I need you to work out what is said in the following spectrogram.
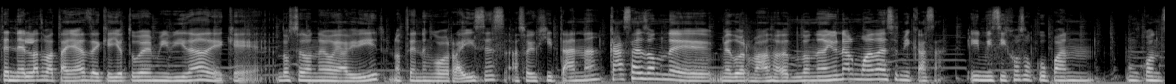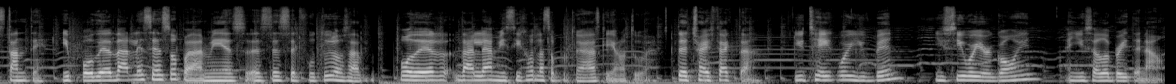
tener las batallas de que yo tuve en mi vida, de que no sé dónde voy a vivir, no tengo raíces, ah, soy gitana. Casa es donde me duermo, o sea, donde hay una almohada, esa es mi casa. Y mis hijos ocupan un constante. Y poder darles eso para mí es, ese es el futuro, o sea, poder darle a mis hijos las oportunidades que yo no tuve. The trifecta. You take where you've been, you see where you're going, and you celebrate the now.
